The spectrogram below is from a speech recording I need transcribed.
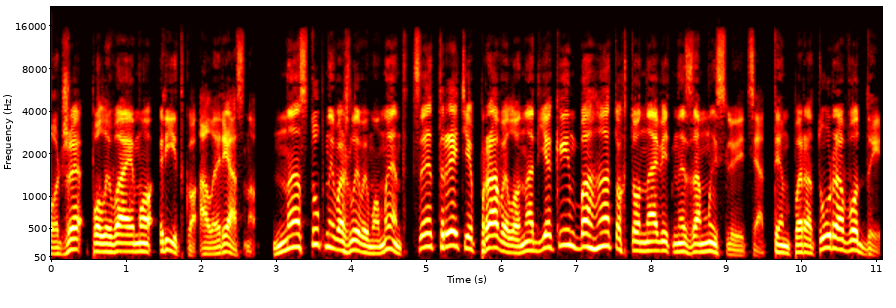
Отже, поливаємо рідко, але рясно. Наступний важливий момент це третє правило, над яким багато хто навіть не замислюється температура води.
